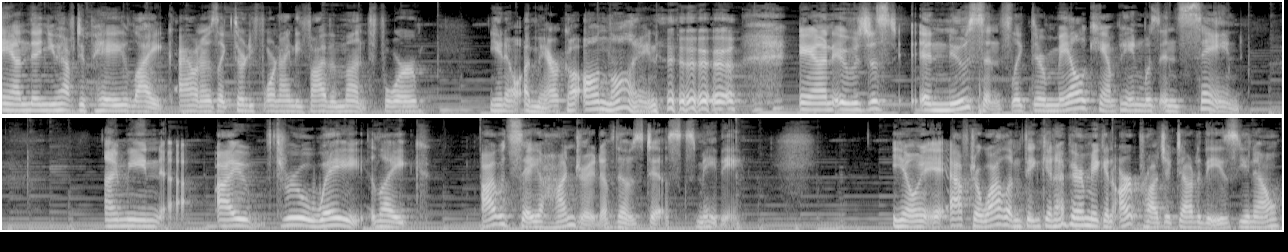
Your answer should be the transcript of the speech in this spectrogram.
and then you have to pay like i don't know it's like $34.95 a month for you know america online. And it was just a nuisance. Like their mail campaign was insane. I mean i threw away like i would say a hundred of those discs maybe. You know, after a while, I'm thinking I better make an art project out of these, you know,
